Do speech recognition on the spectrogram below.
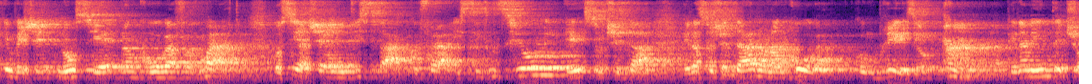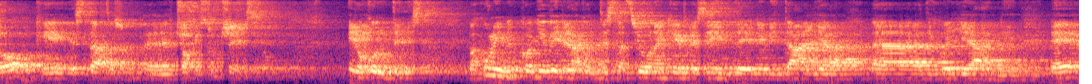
che invece non si è ancora formato, ossia c'è un distacco fra istituzioni e società. E la società non ha ancora compreso pienamente ciò che è, stato, eh, ciò che è successo e lo contesta. Bakunin coglie bene la contestazione che è presente nell'Italia eh, di quegli anni, è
